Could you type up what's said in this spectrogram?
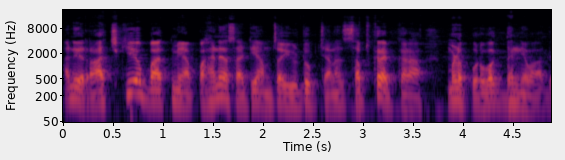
आणि राजकीय बातम्या पाहण्यासाठी आमचा यूट्यूब चॅनल सबस्क्राईब करा. मनपूर्वक धन्यवाद.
